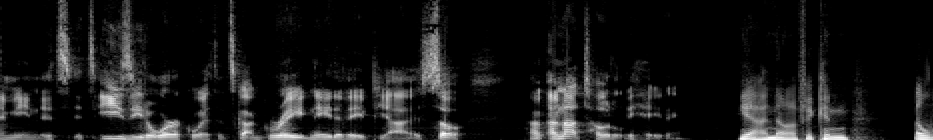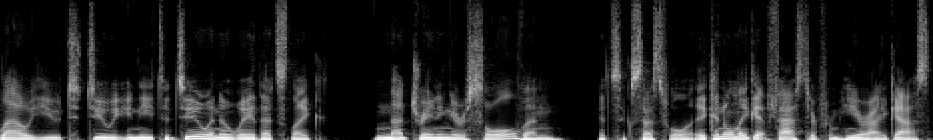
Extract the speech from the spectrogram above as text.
I mean, it's it's easy to work with. It's got great native APIs, so I'm not totally hating yeah, no, if it can allow you to do what you need to do in a way that's like not draining your soul, then it's successful. It can only get faster from here, I guess.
